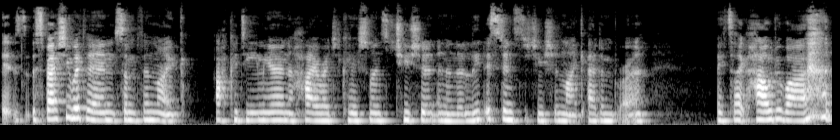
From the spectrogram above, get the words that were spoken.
it's especially within something like academia and a higher educational institution and an elitist institution like Edinburgh. It's like how do I,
